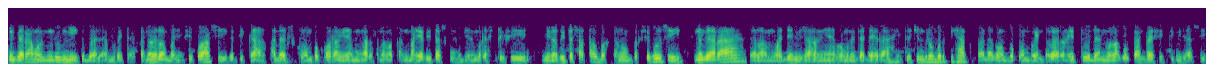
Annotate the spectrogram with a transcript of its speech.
negara melindungi keberadaan mereka. Karena dalam banyak situasi ketika ada sekelompok orang yang mengatasnamakan mayoritas kemudian merestriksi minoritas atau bahkan mempersekusi negara dalam wajah misalnya pemerintah daerah itu cenderung berpihak kepada kelompok-kelompok intoleran itu dan melakukan reviktimisasi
